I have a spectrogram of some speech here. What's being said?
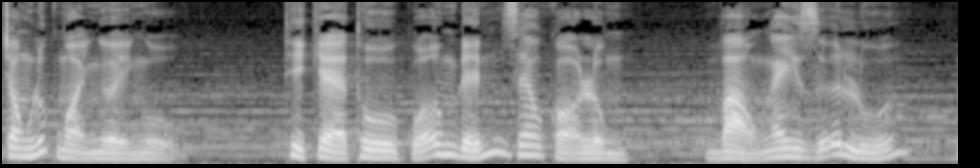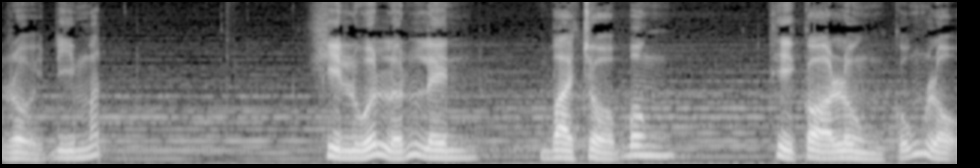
Trong lúc mọi người ngủ, thì kẻ thù của ông đến gieo cỏ lùng vào ngay giữa lúa rồi đi mất. Khi lúa lớn lên và trổ bông thì cỏ lùng cũng lộ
